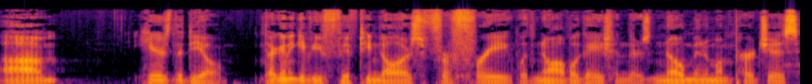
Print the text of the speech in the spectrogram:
Um, here's the deal: they're going to give you fifteen dollars for free with no obligation. There's no minimum purchase.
